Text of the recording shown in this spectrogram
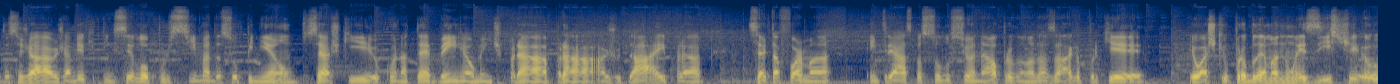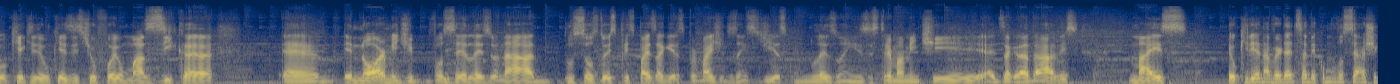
você já, já meio que pincelou por cima da sua opinião. Você acha que o Konaté vem realmente para ajudar e para, de certa forma, entre aspas, solucionar o problema da zaga? Porque eu acho que o problema não existe. O que, o que existiu foi uma zica é, enorme de você lesionar os seus dois principais zagueiros por mais de 200 dias com lesões extremamente é, desagradáveis. Mas eu queria, na verdade, saber como você acha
